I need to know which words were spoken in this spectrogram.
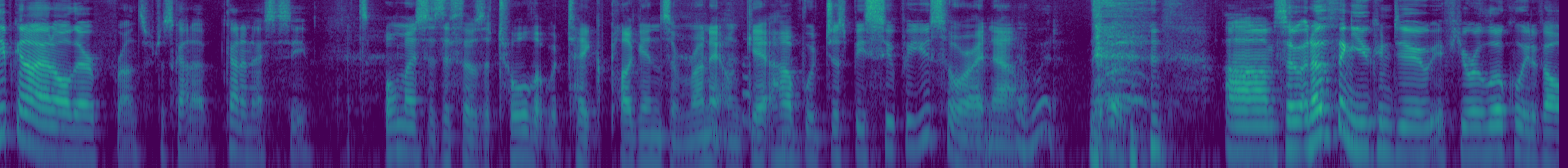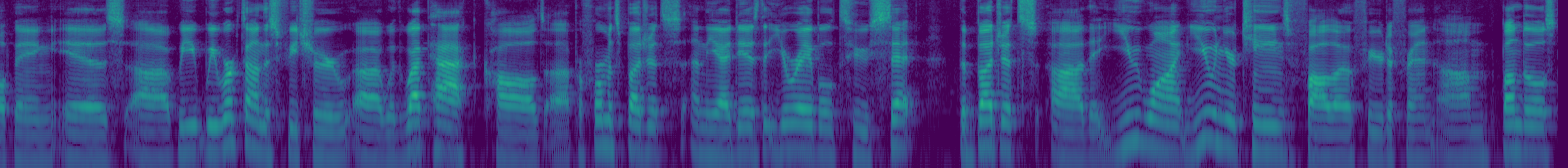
keeping an eye on all their fronts, which is kind of kind of nice to see. It's almost as if there was a tool that would take plugins and run it on GitHub would just be super useful right now. It would. It would. um, so another thing you can do if you're locally developing is uh, we, we worked on this feature uh, with Webpack called uh, performance budgets, and the idea is that you're able to set the budgets uh, that you want you and your team to follow for your different um, bundles.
